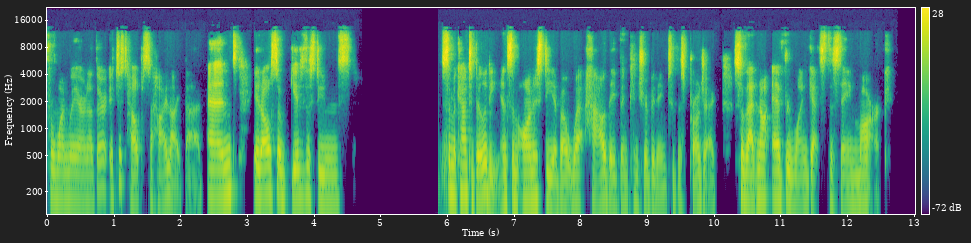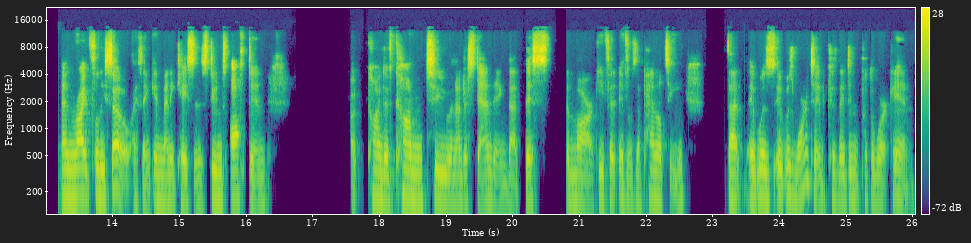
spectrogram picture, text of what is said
for one way or another, it just helps to highlight that. And it also gives the students some accountability and some honesty about what how they've been contributing to this project so that not everyone gets the same mark. And rightfully so i think in many cases. Students often uh, kind of come to an understanding that this the mark if it, if it was a penalty that it was it was warranted because they didn't put the work in.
